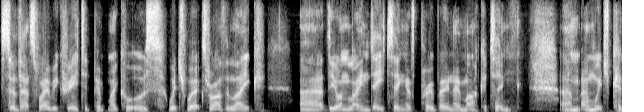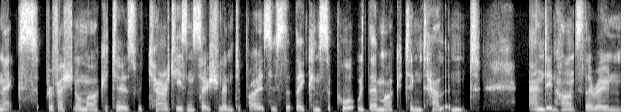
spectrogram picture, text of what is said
So that's why we created Pimp My Cause, which works rather like uh, the online dating of pro bono marketing, um, and which connects professional marketers with charities and social enterprises that they can support with their marketing talent and enhance their own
